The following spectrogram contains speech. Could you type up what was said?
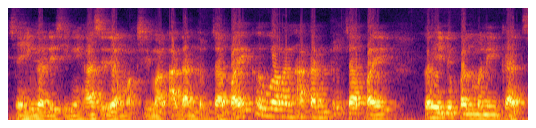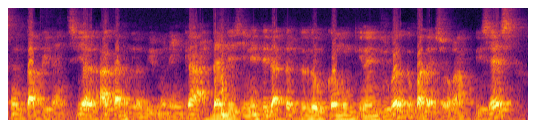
sehingga di sini hasil yang maksimal akan tercapai, keuangan akan tercapai, kehidupan meningkat serta finansial akan lebih meningkat. Dan di sini tidak tertutup kemungkinan juga kepada seorang Pisces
